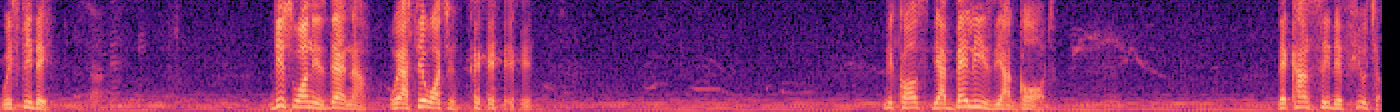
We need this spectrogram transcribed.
We still there. This one is there now. We are still watching. because their belly is their God. They can't see the future.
